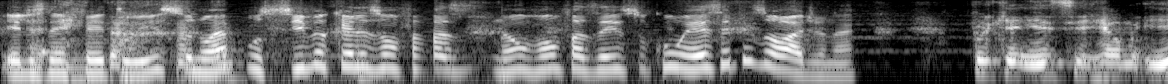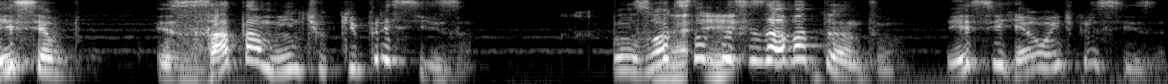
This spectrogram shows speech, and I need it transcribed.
eles têm feito isso, não é possível que eles vão faz... não vão fazer isso com esse episódio, né? Porque esse realmente. Esse é exatamente o que precisa. Os outros né? não precisava tanto. Esse realmente precisa.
